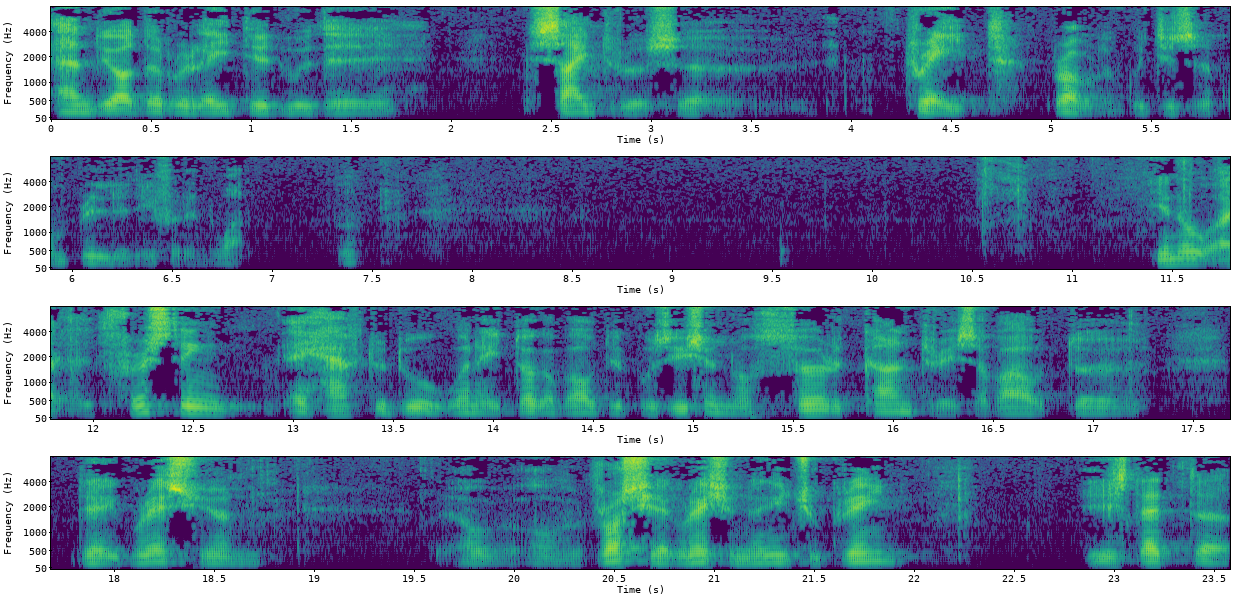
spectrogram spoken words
and the other related with the citrus uh, trade problem, which is a completely different one. You know, I, first thing I have to do when I talk about the position of third countries about uh, the aggression of, of Russia aggression against Ukraine is that uh,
